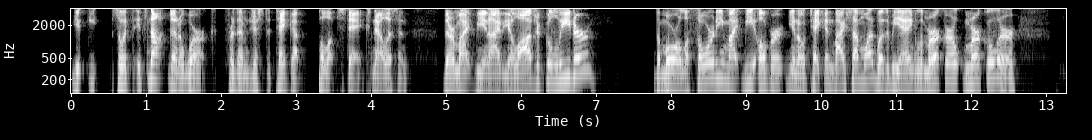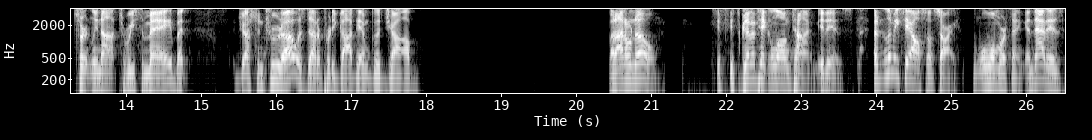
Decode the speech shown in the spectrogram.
You, you- so it's it's not going to work for them just to take up pull up stakes. Now listen, there might be an ideological leader the moral authority might be over, you know, taken by someone, whether it be Angela Merkel, Merkel or certainly not Theresa May, but Justin Trudeau has done a pretty goddamn good job. But I don't know. It, it's going to take a long time. It is. And let me say also, sorry, one more thing, and that is,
